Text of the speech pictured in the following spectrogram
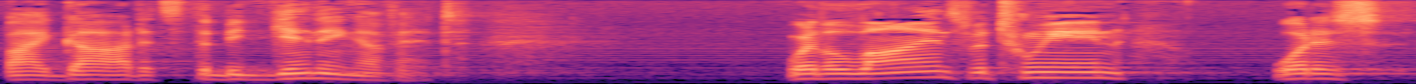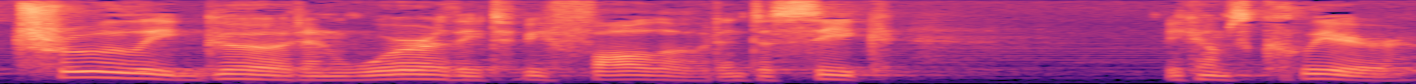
by God, it's the beginning of it. Where the lines between what is truly good and worthy to be followed and to seek becomes clear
